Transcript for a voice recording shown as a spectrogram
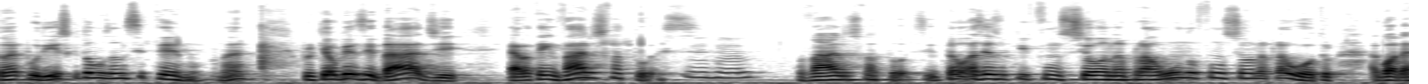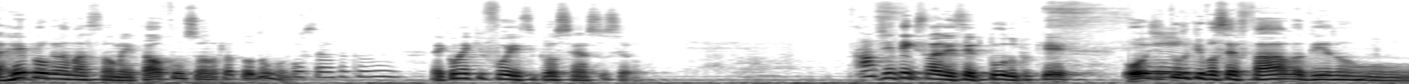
Então é por isso que estamos usando esse termo, né? Porque a obesidade, ela tem vários fatores. Uhum. Vários fatores. Então, às vezes, o que funciona para um não funciona para o outro. Agora, a reprogramação mental funciona para todo mundo. Funciona para todo mundo. E como é que foi esse processo seu? Assim. A gente tem que esclarecer tudo, porque hoje Sim. tudo que você fala vira um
